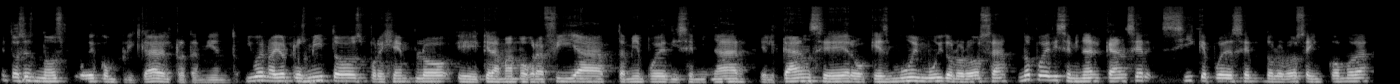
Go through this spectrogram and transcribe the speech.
Entonces nos puede complicar el tratamiento. Y bueno, hay otros mitos, por ejemplo, eh, que la mamografía también puede diseminar el cáncer o que es muy, muy dolorosa. No puede diseminar el cáncer, sí que puede ser dolorosa e incómoda,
